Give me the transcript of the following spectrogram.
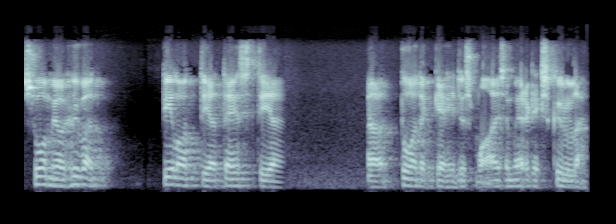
Suomi on hyvä pilotti ja testi ja tuotekehitysmaa esimerkiksi kyllä.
